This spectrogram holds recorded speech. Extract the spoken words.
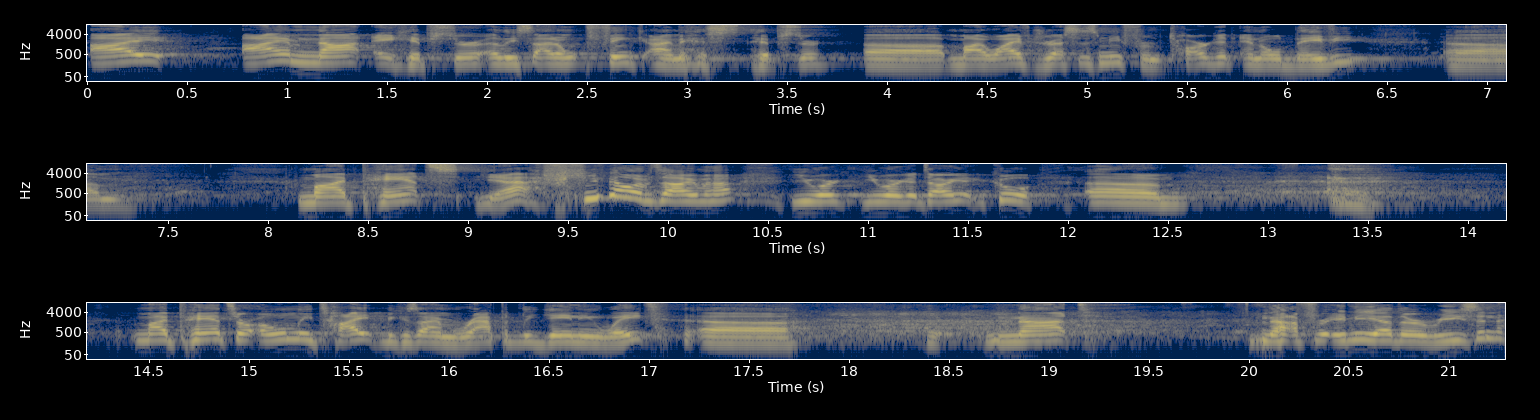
I I am not a hipster. At least I don't think I'm a hipster. Uh, my wife dresses me from Target and Old Navy. Um, my pants, yeah, you know what I'm talking about. You work, you work at Target? Cool. Um, my pants are only tight because I'm rapidly gaining weight, uh, not, not for any other reason.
